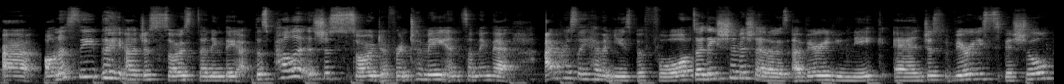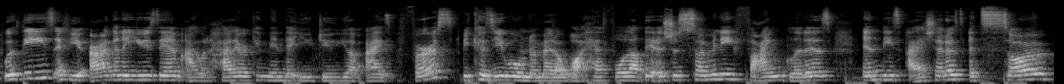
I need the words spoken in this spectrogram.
uh, honestly, they are just so stunning. They This palette is just so different to me and something that I personally haven't used before. So these shimmer shadows are very unique and just very special. With these, if you are going to use them, I would highly recommend that you do your eyes first because you will no matter what have fallout. There is just so many fine glitters in these eyeshadows. It's so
